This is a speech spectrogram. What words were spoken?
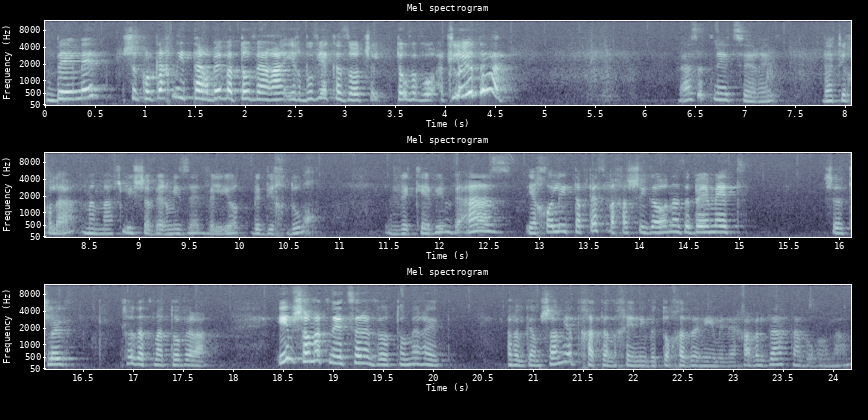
באמת שכל כך מתערבב הטוב והרע, ערבוביה כזאת של טוב ובוא, את לא יודעת. ואז את נעצרת, ואת יכולה ממש להישבר מזה ולהיות בדכדוך וכאבים, ואז יכול להתאפס בך השיגעון הזה באמת, שאת לא, לא יודעת מה טוב ורע. אם שם את נעצרת ואת אומרת, אבל גם שם ידך תנחני ותאחזני ימינך, אבל זה אתה בורא עולם,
